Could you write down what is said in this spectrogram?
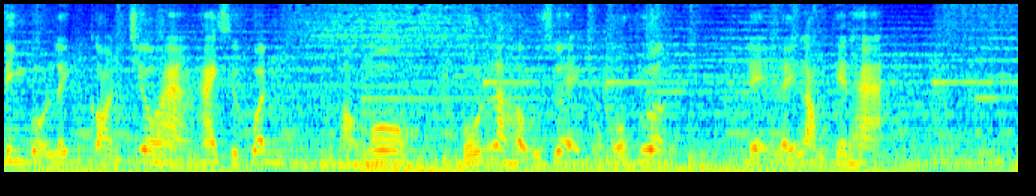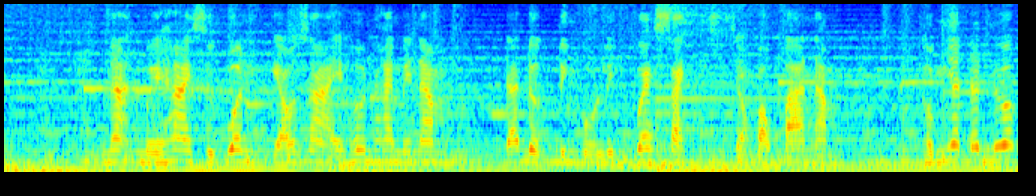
Đinh Bộ Lĩnh còn chiêu hàng hai sứ quân họ Ngô vốn là hậu duệ của Ngô Vương để lấy lòng thiên hạ. Nạn 12 sứ quân kéo dài hơn 20 năm đã được Đinh Bộ Lĩnh quét sạch chỉ trong vòng 3 năm, thống nhất đất nước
